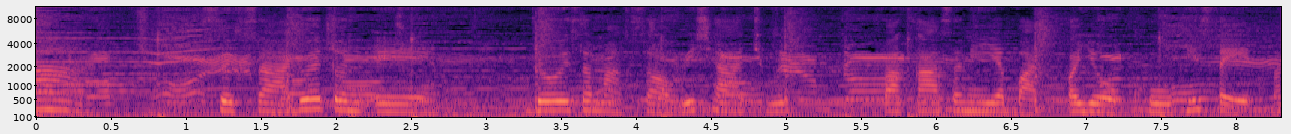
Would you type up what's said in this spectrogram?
5. ศึกษาด้วยตนเอง โดยสมัครสอบวิชาชุด ประกาศนียบัตรประโยคครูพิเศษ มั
